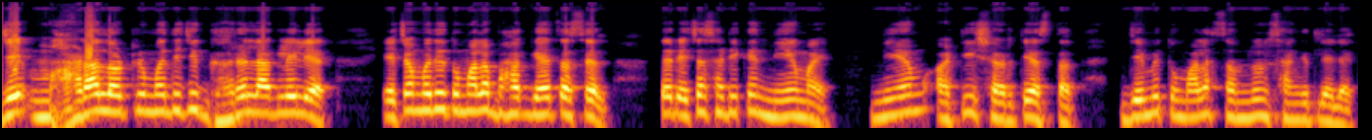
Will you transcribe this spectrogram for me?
जे म्हाडा लॉटरीमध्ये जी घरं लागलेली आहेत याच्यामध्ये तुम्हाला भाग घ्यायचा असेल तर याच्यासाठी काही नियम आहे नियम अटी शर्ती असतात जे मी तुम्हाला समजून सांगितलेले आहेत.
